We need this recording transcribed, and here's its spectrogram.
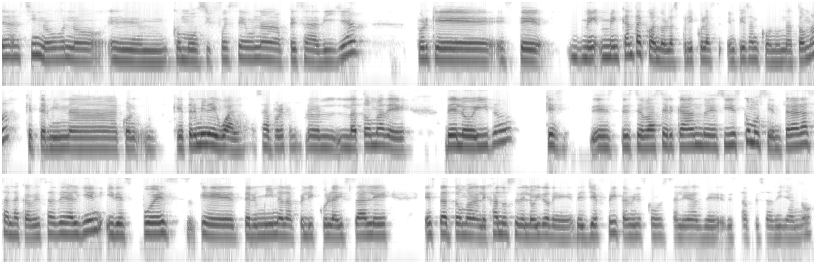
así, ¿no? Bueno, em, como si fuese una pesadilla, porque este, me, me, encanta cuando las películas empiezan con una toma que termina, con, que termina igual. O sea, por ejemplo, la toma de, del oído, que este, se va acercando y así es como si entraras a la cabeza de alguien y después que termina la película y sale esta toma alejándose del oído de, Jeffrey, también es como si salieras de, esta pesadilla, ¿no?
